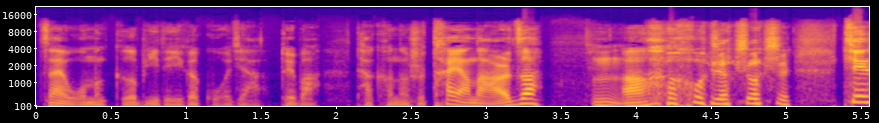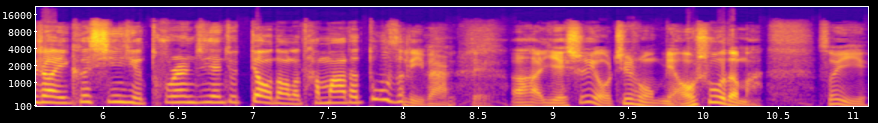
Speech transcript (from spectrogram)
在我们隔壁的一个国家，对吧？他可能是太阳的儿子，嗯啊，或者说是天上一颗星星突然之间就掉到了他妈的肚子里边儿，对啊，也是有这种描述的嘛。所以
